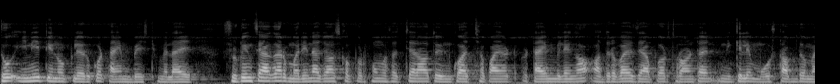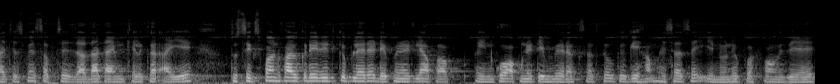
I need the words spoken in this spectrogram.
तो इन्हीं तीनों प्लेयर को टाइम बेस्ट मिला है। शूटिंग से अगर मरीना जॉन्स का परफॉर्मेंस अच्छा रहा तो इनको अच्छा टाइम मिलेगा। अदरवाइज़ यहाँ पर थ्रॉन्टन इनके लिए मोस्ट ऑफ़ द मैचेस में सबसे ज़्यादा टाइम खेल खेलकर आइए। तो 6.5 क्रेडिट के प्लेयर है डेफिनेटली आप, आप इनको अपने टीम में रख सकते हो क्योंकि हमेशा से इन्होंने परफॉर्म दिया है।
